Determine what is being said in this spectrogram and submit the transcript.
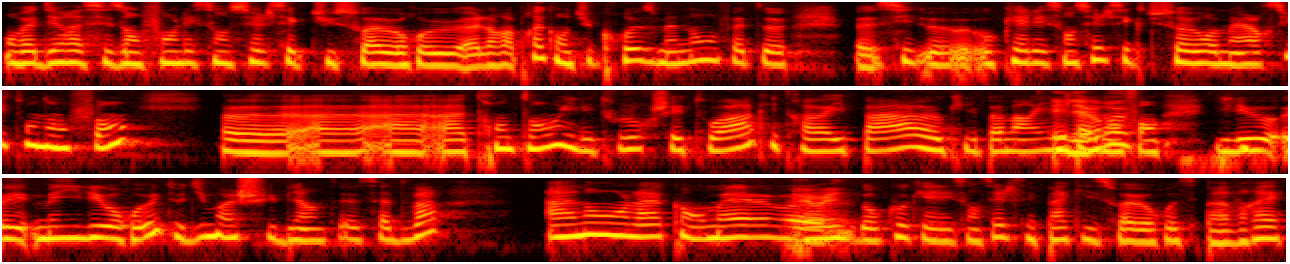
on, va, dire à ses enfants, l'essentiel, c'est que tu sois heureux. Alors après, quand tu creuses maintenant, en fait, euh, euh, si, euh, ok, l'essentiel, c'est que tu sois heureux. Mais alors, si ton enfant, à, 30 ans, il est toujours chez toi, qu'il travaille pas, qu'il n'est pas marié, il pas d'enfant, il est, mais il est heureux, il te dit, moi, je suis bien, ça te va? Ah non là quand même. Eh donc ok l'essentiel c'est pas qu'il soit heureux. C'est pas vrai.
